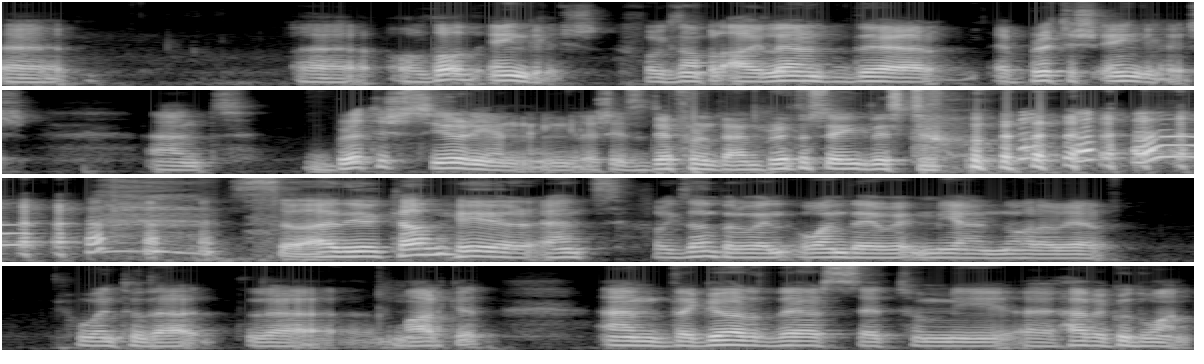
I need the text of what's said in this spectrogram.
Uh, uh, although English, for example, I learned there a British English, and British Syrian English is different than British English too. so and you come here, and for example, when one day me and Nohra were went to the to the market, and the girl there said to me, uh, "Have a good one."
